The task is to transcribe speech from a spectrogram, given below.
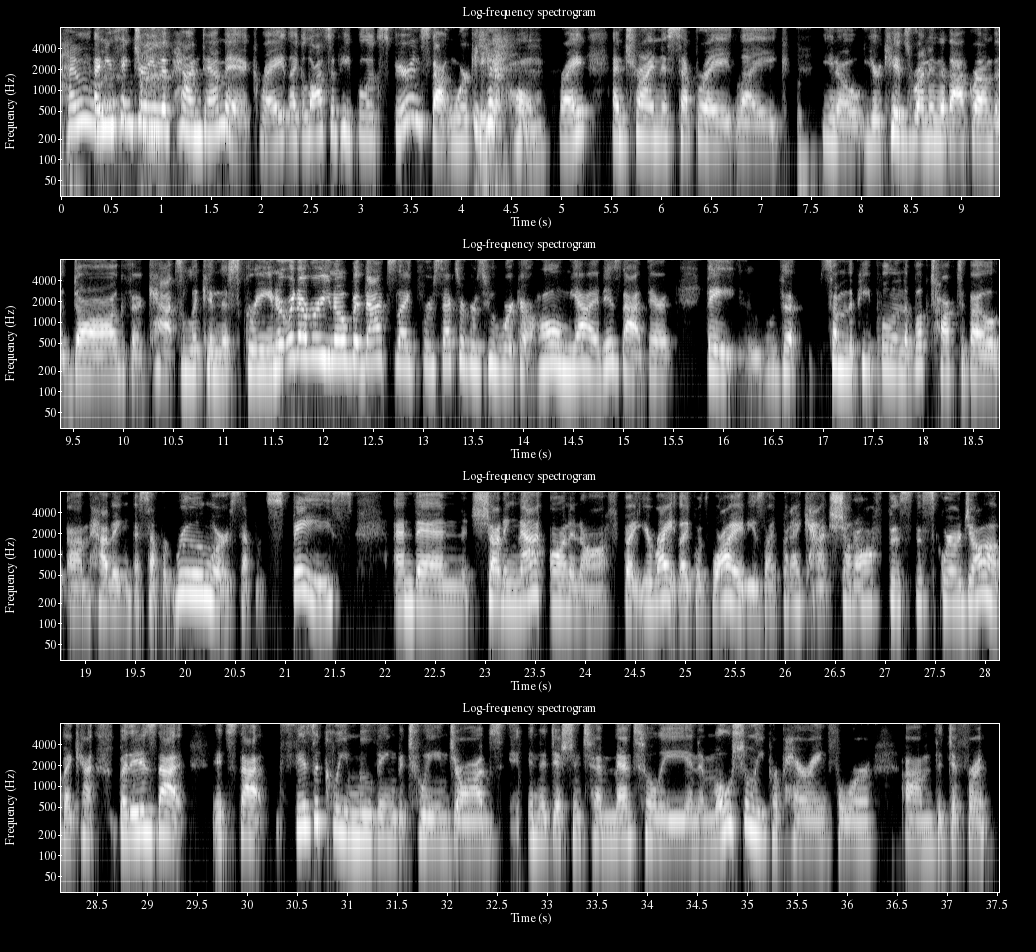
how and you think during the pandemic right like lots of people experienced that working yeah. at home right and trying to separate like you know your kids run in the background the dog the cat's licking the screen or whatever you know but that's like for sex workers who work at home yeah it is that they're they the some of the people in the book talked about um, having a separate room or a separate space and then shutting that on and off. But you're right, like with Wyatt, he's like, but I can't shut off this the square job. I can't. But it is that it's that physically moving between jobs in addition to mentally and emotionally preparing for um, the different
